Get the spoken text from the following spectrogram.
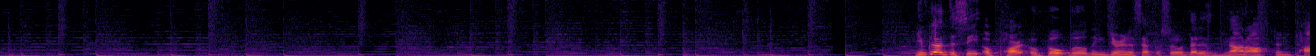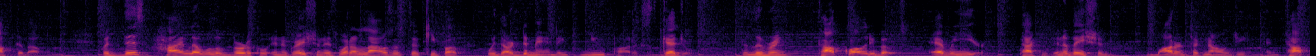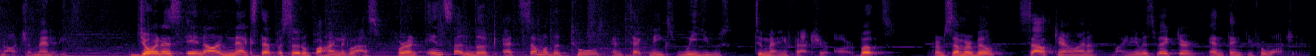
You've gotten to see a part of boat building during this episode that is not often talked about. But this high level of vertical integration is what allows us to keep up with our demanding new product schedule, delivering top quality boats every year packed with innovation, modern technology, and top-notch amenities. Join us in our next episode of Behind the Glass for an inside look at some of the tools and techniques we use to manufacture our boats. From Summerville, South Carolina, my name is Victor, and thank you for watching.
